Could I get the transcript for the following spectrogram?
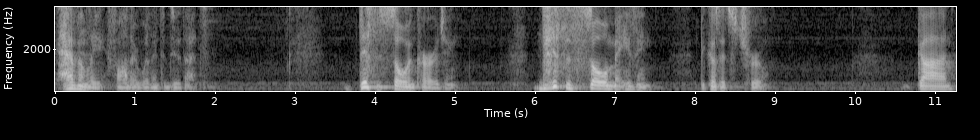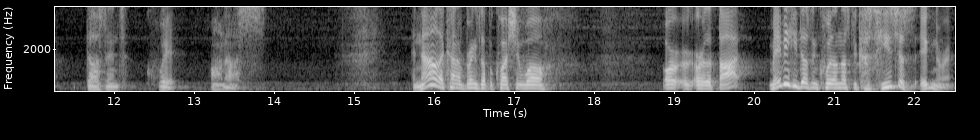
heavenly Father willing to do that? This is so encouraging. This is so amazing because it's true. God doesn't quit on us. And now that kind of brings up a question well, or, or, or, the thought, maybe he doesn't quit on us because he's just ignorant.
